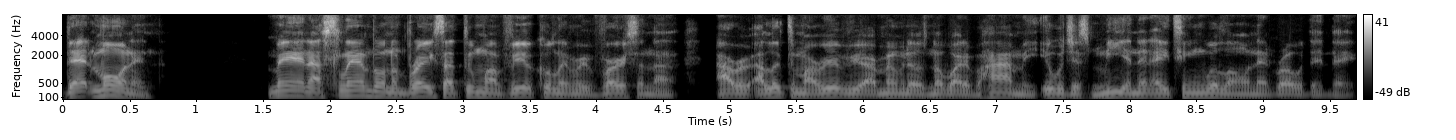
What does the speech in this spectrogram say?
That morning, man, I slammed on the brakes. I threw my vehicle in reverse and I, I, re- I looked in my rear view. I remember there was nobody behind me. It was just me and that 18 wheeler on that road that day.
